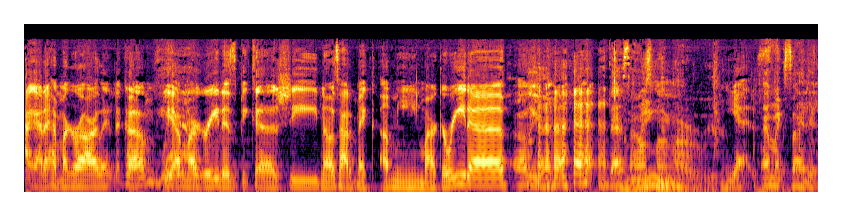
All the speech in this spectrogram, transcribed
I gotta have my girl Arlen to come. We have margaritas because she knows how to make a mean margarita. Oh yeah, that sounds Mean fun. margarita. Yes. I'm excited.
